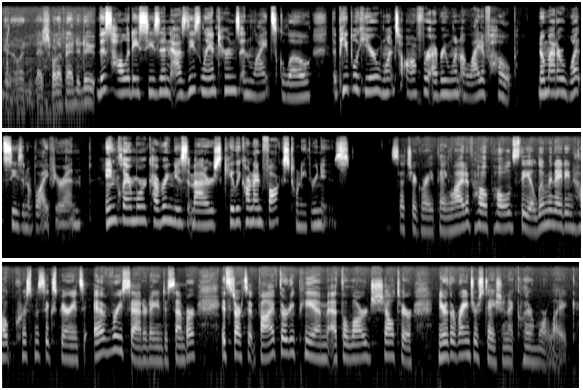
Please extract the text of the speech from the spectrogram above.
You know, and that's what I've had to do. This holiday season, as these lanterns and lights glow, the people here want to offer everyone a light of hope, no matter what season of life you're in. In Claremore, covering news that matters, Kaylee Carnine, Fox 23 News. Such a great thing. Light of Hope holds the Illuminating Hope Christmas experience every Saturday in December. It starts at 5.30 p.m. at the large shelter near the ranger station at Claremore Lake.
